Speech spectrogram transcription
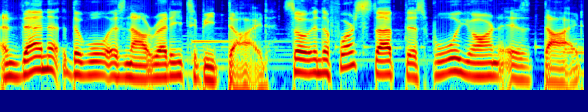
and then the wool is now ready to be dyed. So in the fourth step, this wool yarn is dyed.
